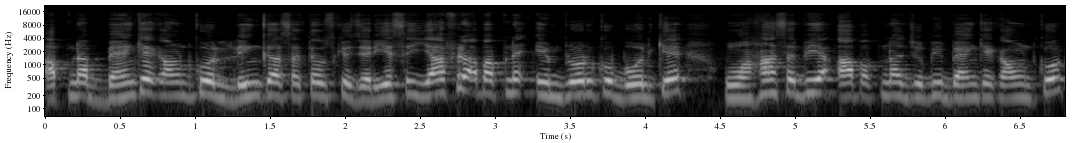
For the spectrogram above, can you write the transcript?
अपना बैंक अकाउंट को लिंक कर सकते हैं उसके ज़रिए से, या फिर आप अपने एम्प्लॉयर को बोल के वहाँ से भी आप अपना जो भी बैंक अकाउंट को,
